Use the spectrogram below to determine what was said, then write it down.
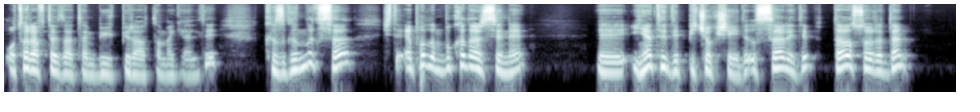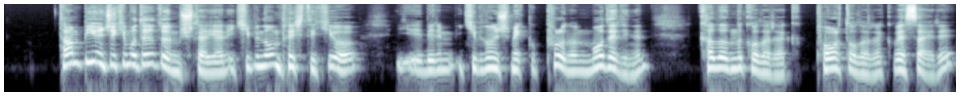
o tarafta zaten büyük bir rahatlama geldi. Kızgınlıksa işte Apple'ın bu kadar sene e, inat edip birçok şeyde ısrar edip daha sonradan tam bir önceki modele dönmüşler. Yani 2015'teki o benim 2013 MacBook Pro'nun modelinin kalınlık olarak, port olarak vesaire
